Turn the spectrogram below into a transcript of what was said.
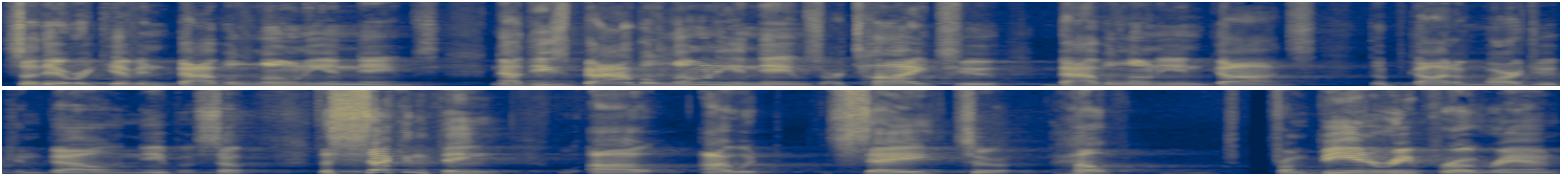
So they were given Babylonian names. Now, these Babylonian names are tied to Babylonian gods, the god of Marduk and Bel and Nebo. So the second thing uh, I would say to help from being reprogrammed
